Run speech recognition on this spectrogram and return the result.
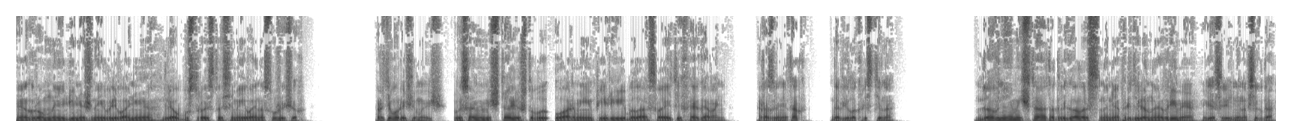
и огромные денежные вливания для обустройства семей военнослужащих. Ратибор Ефимович, вы сами мечтали, чтобы у армии империи была своя тихая гавань. Разве не так? — давила Кристина. Давняя мечта отодвигалась на неопределенное время, если не навсегда.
